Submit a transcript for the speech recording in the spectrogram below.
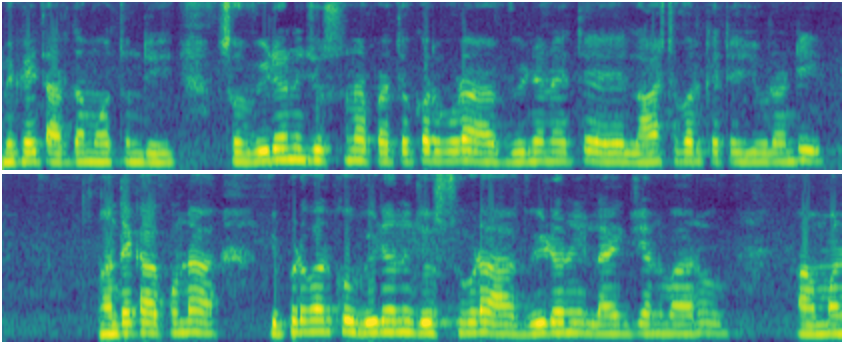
మీకైతే అర్థమవుతుంది. సో వీడియోని చూస్తున్న ప్రతి ఒక్కరు కూడా వీడియోని అయితే లాస్ట్ వరకు అయితే చూడండి. అంతేకాకుండా ఇప్పటి వరకు వీడియోని చూస్తూ కూడా వీడియోని లైక్ చేయని వారు మన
